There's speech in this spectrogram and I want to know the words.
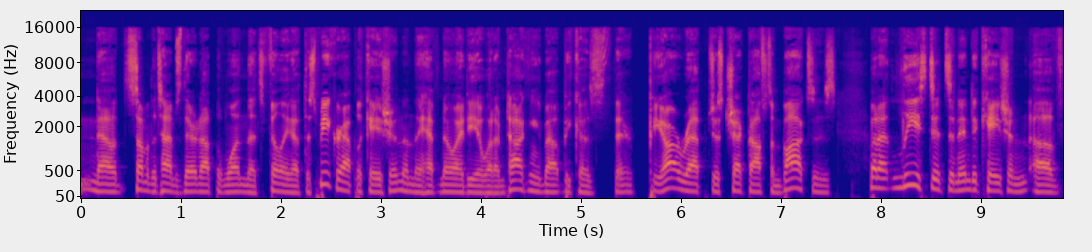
Now, some of the times they're not the one that's filling out the speaker application and they have no idea what I'm talking about because their PR rep just checked off some boxes. But at least it's an indication of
